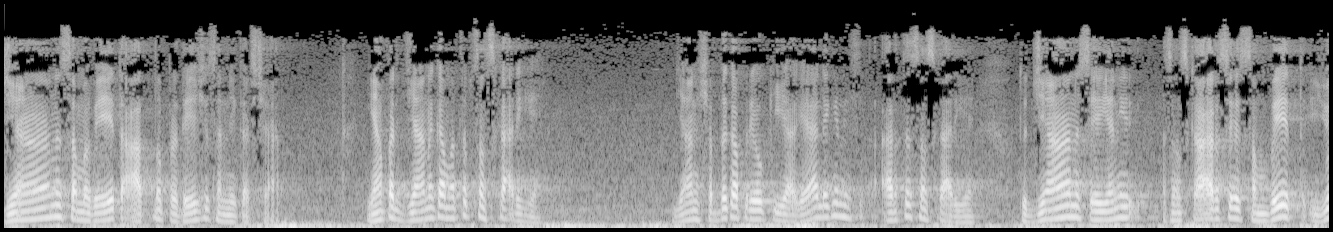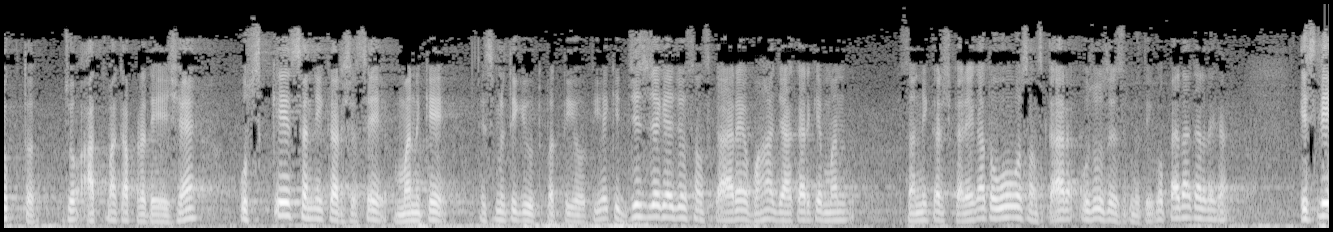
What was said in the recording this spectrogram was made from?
ज्ञान समवेत आत्म प्रदेश सन्निकर्षा। यहाँ पर ज्ञान का मतलब संस्कार ही है। ज्ञान शब्द का प्रयोग किया गया लेकिन अर्थ संस्कार ही है। तो ज्ञान से, यानी संस्कार से संवेद युक्त जो आत्मा का प्रदेश है, उसके सन्निकर्ष से मन के स्मृति की उत्पत्ति होती है कि जिस जगह जो संस्कार है, वहाँ जाकर के मन सन्निकर्ष करेगा तो वो वो संस्कार उस उस स्मृति को पैदा कर देगा। इसलिए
